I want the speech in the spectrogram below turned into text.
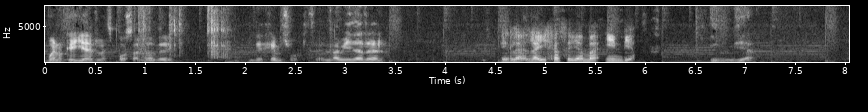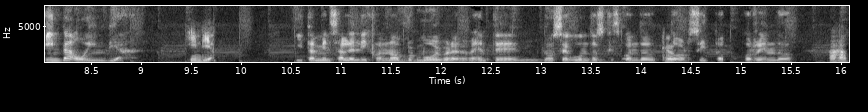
bueno, que ella es la esposa, ¿no? De, de Hemsworth en la vida real. La, la hija se llama India. India. ¿Inda o India? India. Y también sale el hijo, ¿no? Muy brevemente, en dos segundos, que es cuando Thorcito corriendo Ajá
